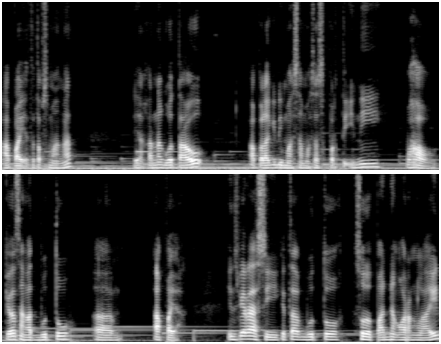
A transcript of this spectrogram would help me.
apa ya, tetap semangat ya karena gue tahu apalagi di masa-masa seperti ini wow kita sangat butuh um, apa ya inspirasi kita butuh sudut pandang orang lain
